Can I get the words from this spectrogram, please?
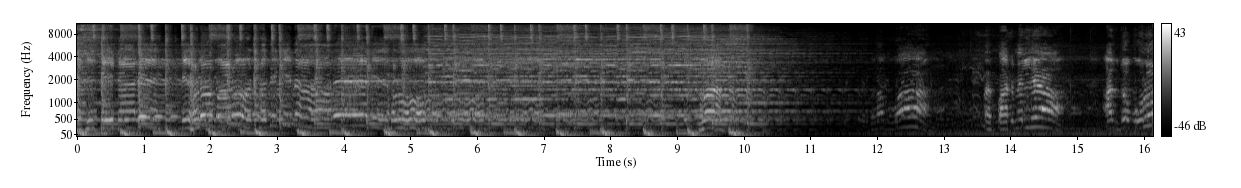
નદી કિનારે નેહળો મારો, નદી કિનારે નેહળો વાહ. મેં પાટ મેલ્યા આ જો બોલો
